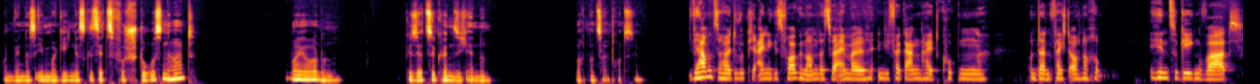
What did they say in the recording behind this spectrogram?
Und wenn das eben mal gegen das Gesetz verstoßen hat, naja, dann Gesetze können sich ändern. Macht man es halt trotzdem. Wir haben uns ja heute wirklich einiges vorgenommen, dass wir einmal in die Vergangenheit gucken, und dann vielleicht auch noch hin zur Gegenwart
